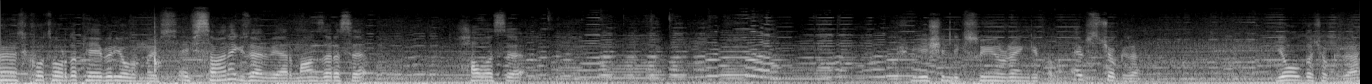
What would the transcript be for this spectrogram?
evet Kotor'da P1 yolundayız. Efsane güzel bir yer. Manzarası, havası. Yeşillik, suyun rengi falan. Hepsi çok güzel. Yol da çok güzel.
